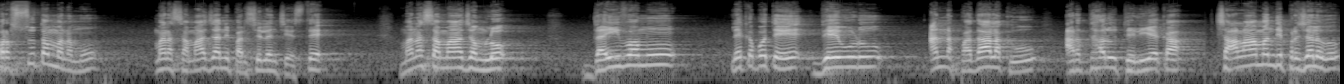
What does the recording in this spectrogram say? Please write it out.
ప్రస్తుతం మనము మన సమాజాన్ని పరిశీలన చేస్తే మన సమాజంలో దైవము లేకపోతే దేవుడు అన్న పదాలకు అర్థాలు తెలియక చాలామంది ప్రజలు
